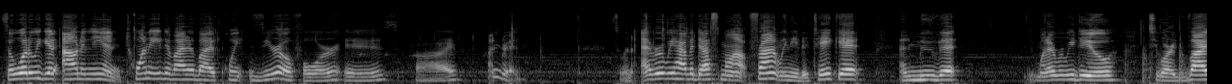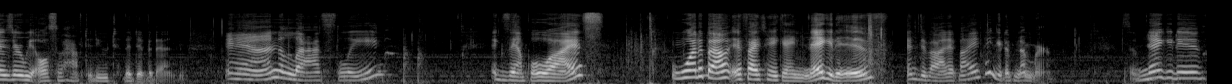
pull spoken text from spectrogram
So what do we get out in the end? 20 divided by 0.04 is 500. So whenever we have a decimal out front, we need to take it and move it. Whatever we do to our divisor, we also have to do to the dividend. And lastly, example-wise, what about if I take a negative and divide it by a negative number? So negative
